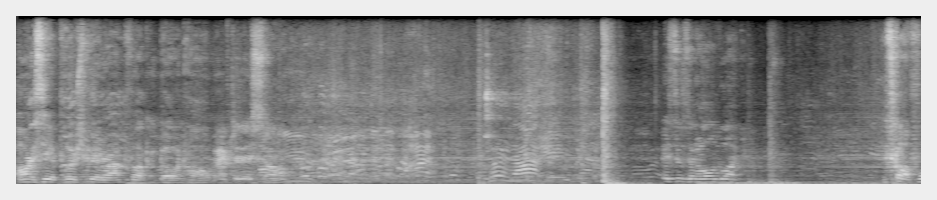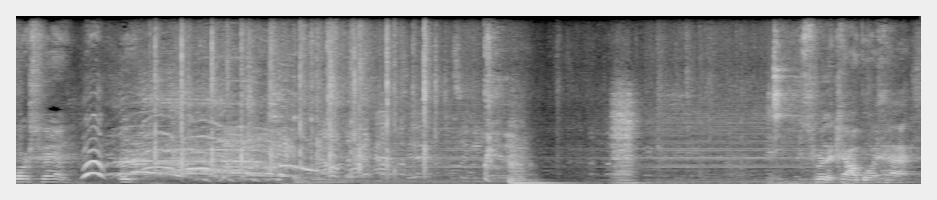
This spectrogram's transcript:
I want to see a push fit or I'm fucking going home after this song. Turn that. This is an old one. It's called Force Fed. It's for the cowboy hat.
